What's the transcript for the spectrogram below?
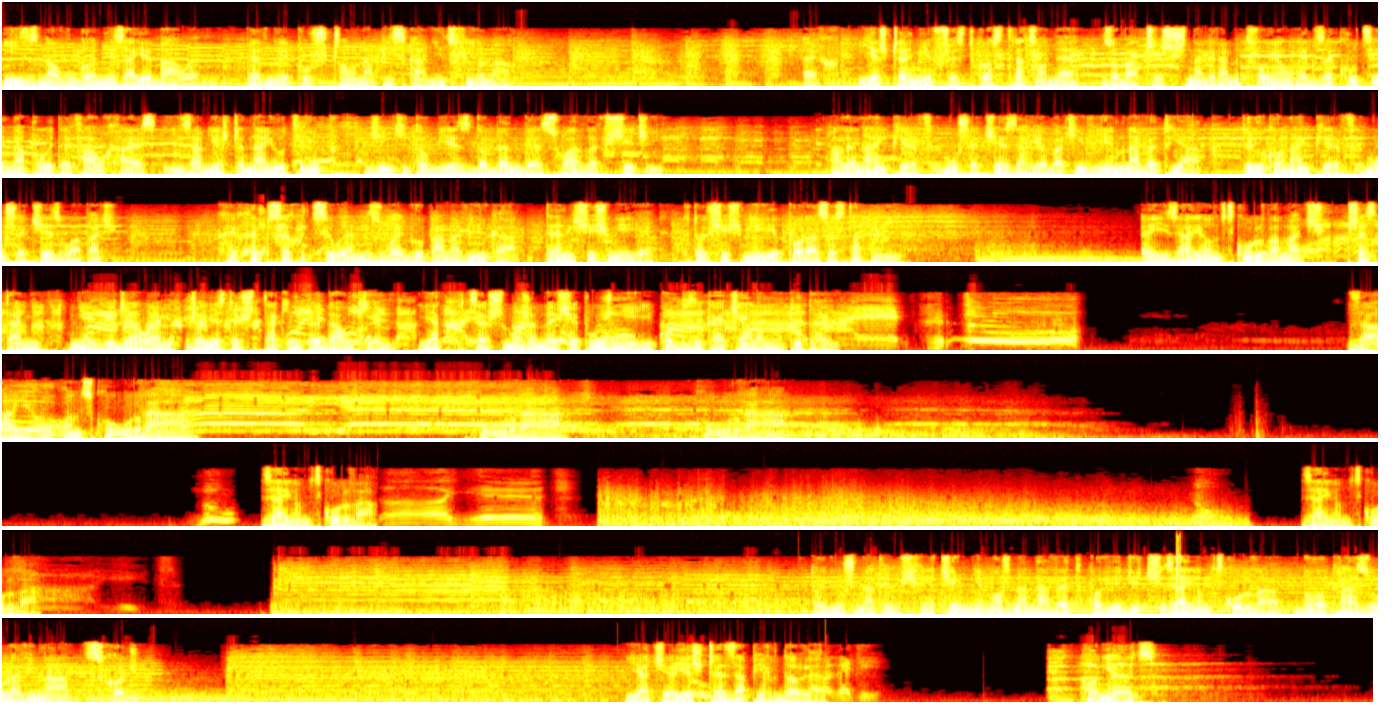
I znowu go nie zajebałem, pewnie puszczą na piskaniec filma. Ech, jeszcze nie wszystko stracone. Zobaczysz, nagram twoją egzekucję na płytę VHS i zamieszczę na YouTube. Dzięki tobie zdobędę sławę w sieci. Ale najpierw muszę cię zajebać i wiem nawet jak. Tylko najpierw muszę cię złapać. Hehe przechycyłem złego pana wilka, ten się śmieje. Kto się śmieje po raz ostatni? Ej zając kurwa mać, przestań, nie wiedziałem, że jesteś takim pedałkiem. Jak chcesz możemy się później pobzykać, ale nie tutaj. Zaają on kurwa. Kurwa. Kurwa. Zając kurwa. Zając kurwa. To już na tym świecie nie można nawet powiedzieć zając kurwa, bo od razu lawina schodzi. Ja cię jeszcze zapierdolę. Koniec.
